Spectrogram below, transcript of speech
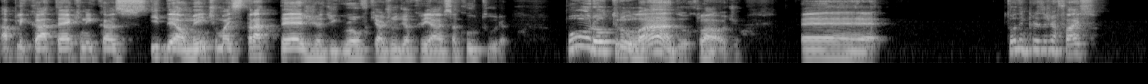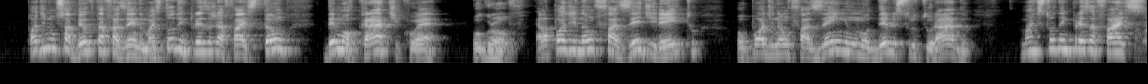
aplicar técnicas, idealmente, uma estratégia de growth que ajude a criar essa cultura. Por outro lado, Cláudio, é... toda empresa já faz. Pode não saber o que está fazendo, mas toda empresa já faz. Tão democrático é o growth. Ela pode não fazer direito, ou pode não fazer em um modelo estruturado, mas toda empresa faz.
